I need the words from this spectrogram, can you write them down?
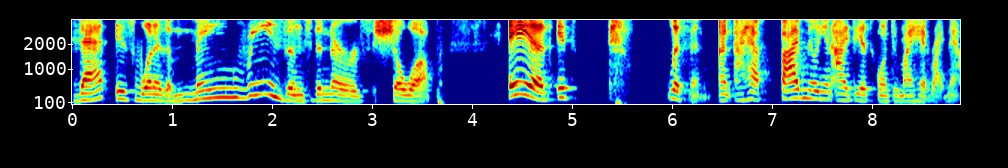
that is one of the main reasons the nerves show up. And it's, listen, I have 5 million ideas going through my head right now.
